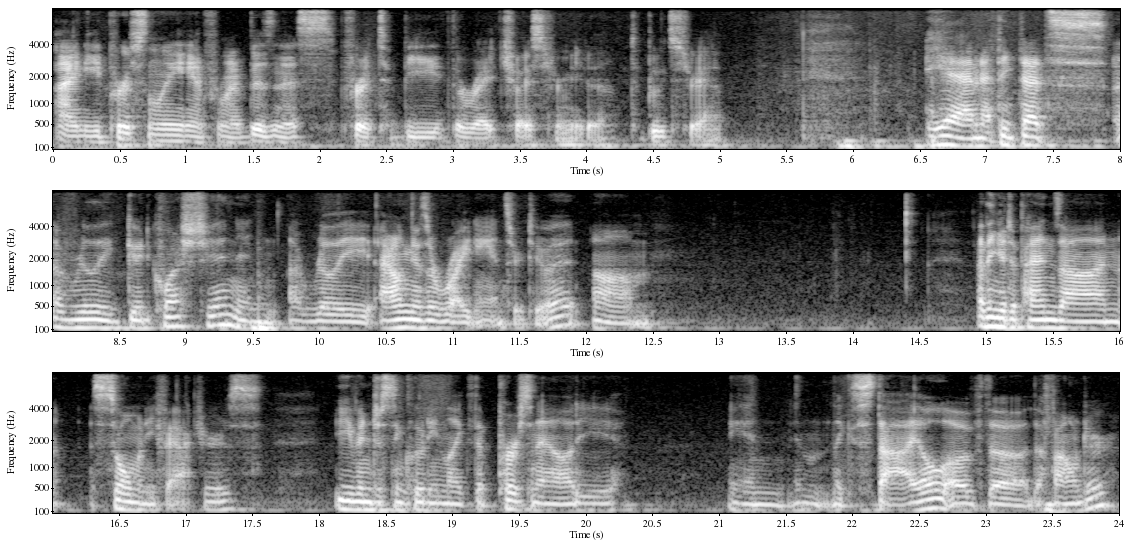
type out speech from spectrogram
I need personally and for my business for it to be the right choice for me to, to bootstrap? Yeah, I mean, I think that's a really good question, and a really, I don't think there's a right answer to it. Um, I think it depends on so many factors, even just including like the personality and, and like style of the the founder,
